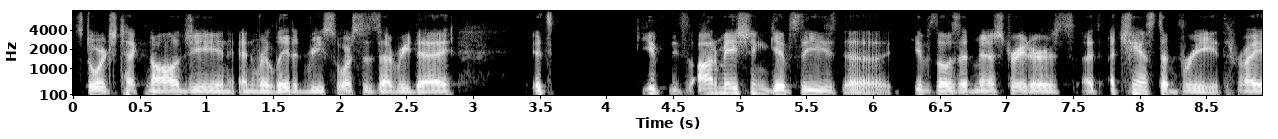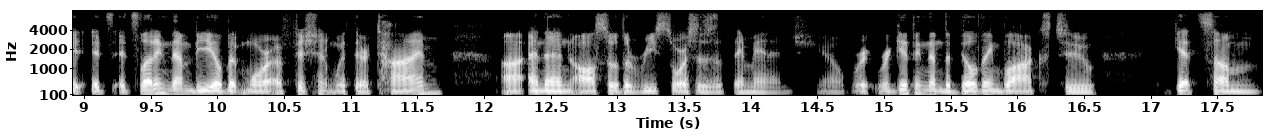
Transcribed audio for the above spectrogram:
storage technology and, and related resources every day. Give, automation gives these uh, gives those administrators a, a, chance to breathe, right? It's it's letting them be a bit more efficient with their time, uh, and then also the resources that they manage. You know, we're we're giving them the building blocks to get some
